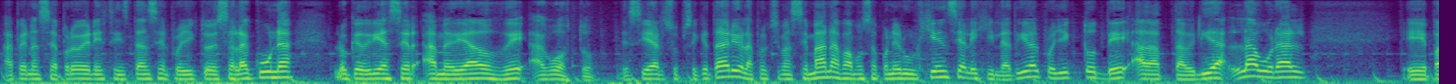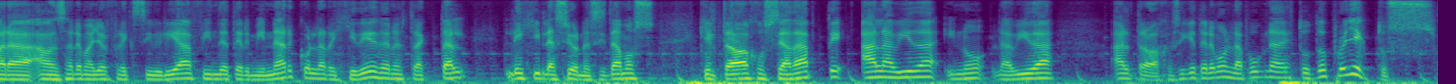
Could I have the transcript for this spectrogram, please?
apenas se apruebe en esta instancia el proyecto de Salacuna, lo que debería ser a mediados de agosto. Decía el subsecretario, las próximas semanas vamos a poner urgencia legislativa al proyecto de adaptabilidad laboral eh, para avanzar en mayor flexibilidad a fin de terminar con la rigidez de nuestra actual legislación. Necesitamos que el trabajo se adapte a la vida y no la vida al trabajo. Así que tenemos la pugna de estos dos proyectos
